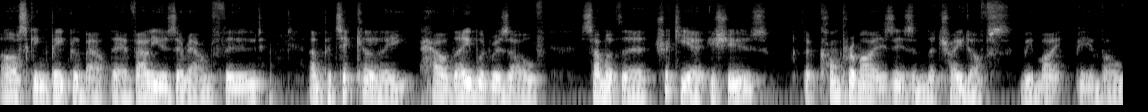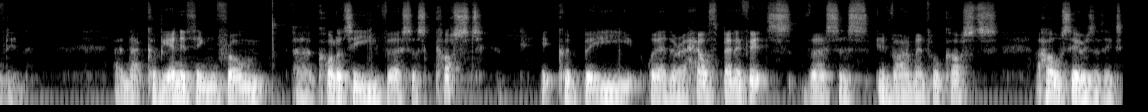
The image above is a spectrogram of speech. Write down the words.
asking people about their values around food and particularly how they would resolve some of the trickier issues, the compromises and the trade offs we might be involved in. And that could be anything from uh, quality versus cost it could be where there are health benefits versus environmental costs, a whole series of things.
